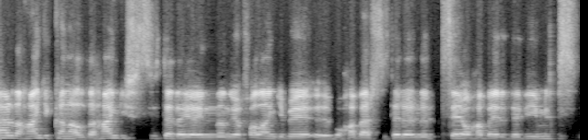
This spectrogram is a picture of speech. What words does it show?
nerede hangi kanalda hangi sitede yayınlanıyor falan gibi e, bu haber sitelerinin SEO haberi dediğimiz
